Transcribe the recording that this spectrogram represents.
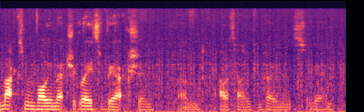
maximum volumetric rate of reaction and our time components again.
